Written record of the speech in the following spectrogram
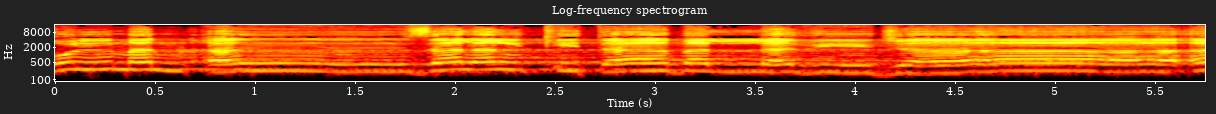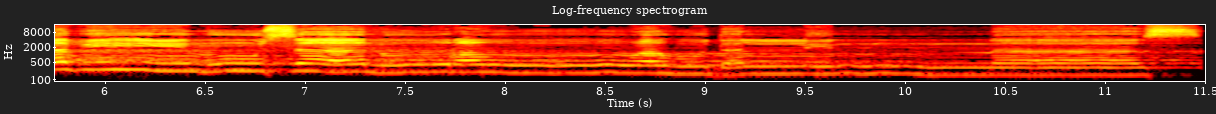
قل من أنزل الكتاب الذي جاء به موسى نورا وهدى للناس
